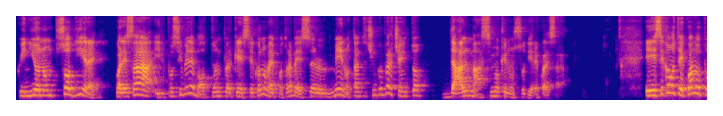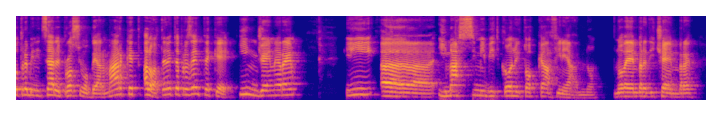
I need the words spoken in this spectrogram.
Quindi io non so dire quale sarà il possibile bottom perché secondo me potrebbe essere il meno 85% dal massimo che non so dire quale sarà. E secondo te quando potrebbe iniziare il prossimo bear market? Allora, tenete presente che in genere i, uh, i massimi bitcoin tocca a fine anno, novembre, dicembre.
